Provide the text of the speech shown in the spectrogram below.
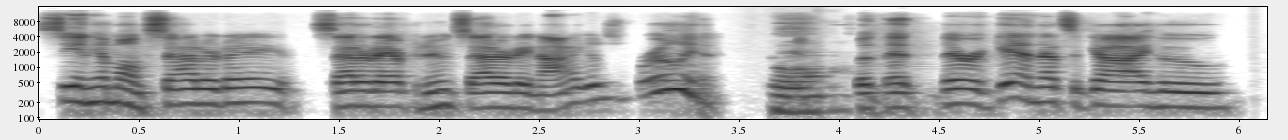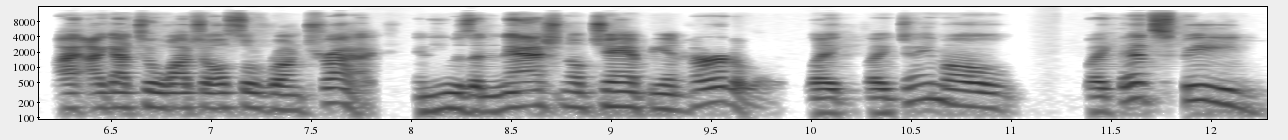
seeing him on Saturday, Saturday afternoon, Saturday night, it was brilliant. Yeah. But that there again, that's a guy who I, I, got to watch also run track, and he was a national champion hurdler. Like like Jamo, like that speed.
